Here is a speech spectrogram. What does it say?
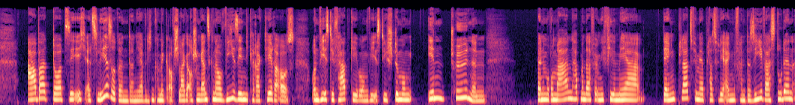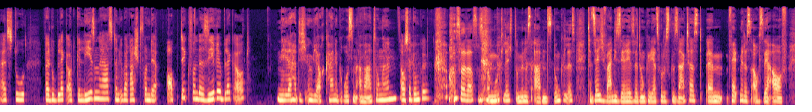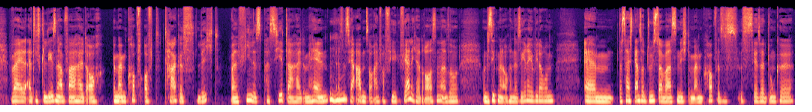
Aber dort sehe ich als Leserin dann ja, wenn ich einen Comic aufschlage, auch schon ganz genau, wie sehen die Charaktere aus und wie ist die Farbgebung, wie ist die Stimmung in Tönen. Bei einem Roman hat man dafür irgendwie viel mehr Denkplatz, viel mehr Platz für die eigene Fantasie. Warst du denn, als du, weil du Blackout gelesen hast, dann überrascht von der Optik von der Serie Blackout? Nee, da hatte ich irgendwie auch keine großen Erwartungen. Außer dunkel? Außer, dass es vermutlich zumindest abends dunkel ist. Tatsächlich war die Serie sehr dunkel. Jetzt, wo du es gesagt hast, ähm, fällt mir das auch sehr auf. Weil als ich es gelesen habe, war halt auch in meinem Kopf oft Tageslicht. Weil vieles passiert da halt im Hellen. Mhm. Es ist ja abends auch einfach viel gefährlicher draußen. Also, und das sieht man auch in der Serie wiederum. Ähm, das heißt, ganz so düster war es nicht in meinem Kopf. Es ist, ist sehr, sehr dunkel.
